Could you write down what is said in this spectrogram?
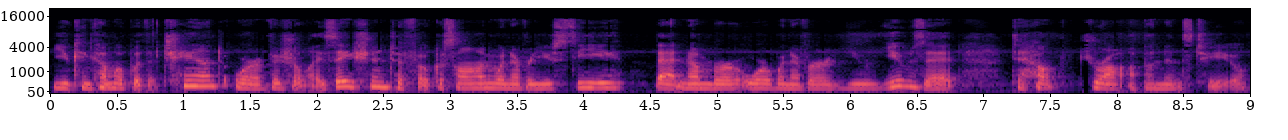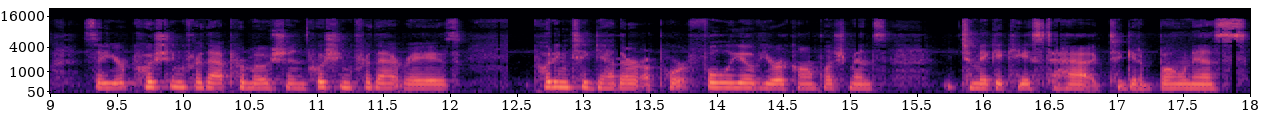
you can come up with a chant or a visualization to focus on whenever you see that number or whenever you use it to help draw abundance to you. So you're pushing for that promotion, pushing for that raise, putting together a portfolio of your accomplishments to make a case to to get a bonus,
